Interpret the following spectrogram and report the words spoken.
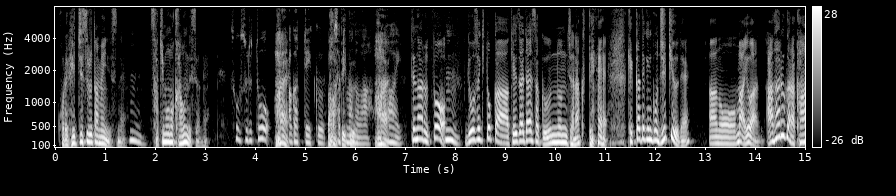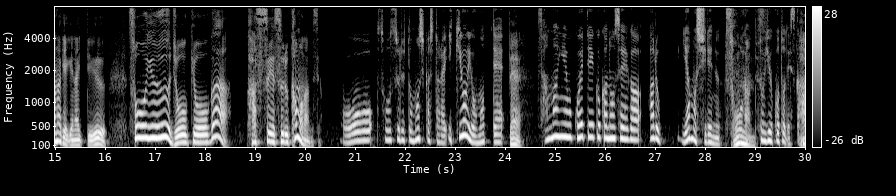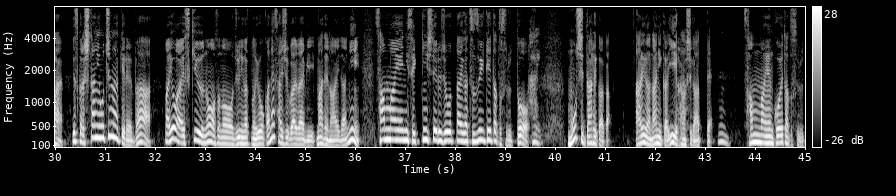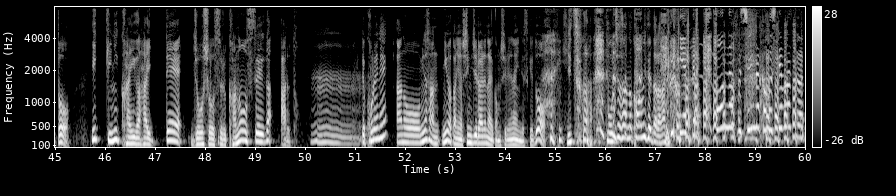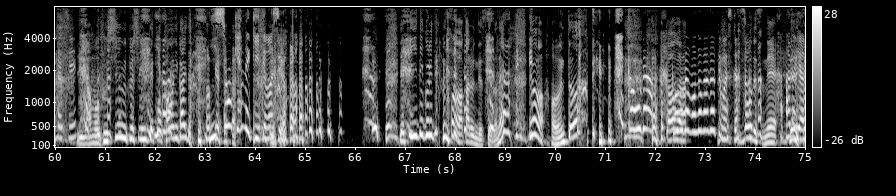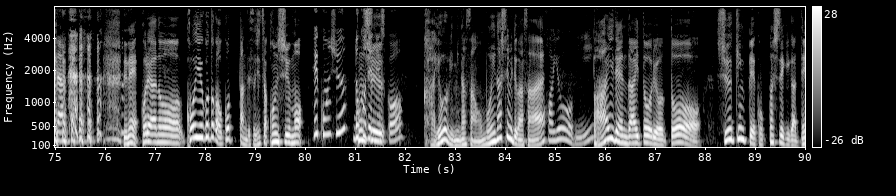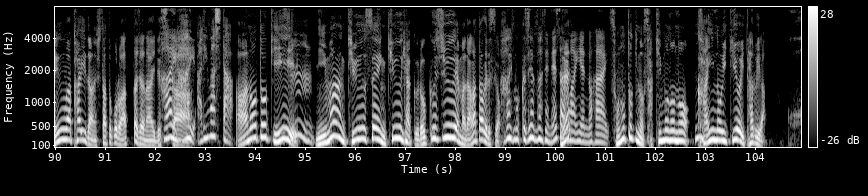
これヘッジするためにですね、うん、先物買うんですよね。そうすると、上がっていく、はい、先物は。はい。はい、ってなると、うん、業績とか経済対策云々じゃなくて、結果的にこう需給で、あの、まあ、要は、上がるから買わなきゃいけないっていう、そういう状況が発生するかもなんですよ。おおそうするともしかしたら勢いを持って、ね、3万円を超えていく可能性があるやもしれぬ。そうなんです。ということですか。はい。ですから下に落ちなければ、まあ、要は S q のその12月の8日ね、最終売買日までの間に、3万円に接近している状態が続いていたとすると、はい、もし誰かが、あるいは何かいい話があって、うん、3万円超えたとすると、一気に買いが入って上昇する可能性があると。で、これね、あの、皆さん、にわかには信じられないかもしれないんですけど、はい、実は、もう内田さんの顔見てたらなんか いやいや、そんな不審な顔してます、私。いや、もう不審不審ってこう顔に書いてある。一生懸命聞いてますよ。いや、聞いてくれてるのはわかるんですけどね。でも、本当？って。顔が、顔が物語ってました。そうですね。あらやだ。でね、これあの、こういうことが起こったんです。実は今週も。え、今週？どこでですか？火曜日皆さん思い出してみてください。火曜日？バイデン大統領と習近平国家主席が電話会談したところあったじゃないですか。はい、はい、ありました。あの時、うん、29,960円まで上がったわけですよ。はい、目前までね、3万円の、はい。その時の先物の買いの勢いたるや。うん、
